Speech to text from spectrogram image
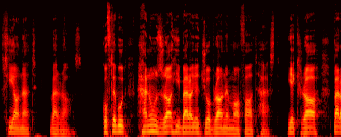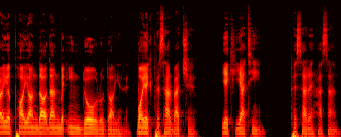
خیانت و راز. گفته بود هنوز راهی برای جبران مافات هست. یک راه برای پایان دادن به این دور و دایره. با یک پسر بچه یک یتیم پسر حسن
